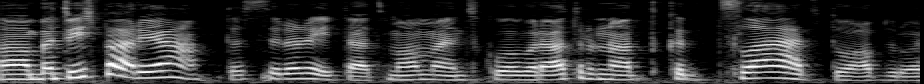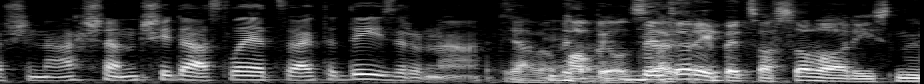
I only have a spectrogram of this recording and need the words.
Uh, bet vispār, jā, tas ir arī tāds moments, ko var atrunāt, kad slēdz to apdrošināšanu. Šitās lietas vajag tad izrunāt. Jā, vēl Bet, papildus. bet jā. arī pēc tās avārijas ne,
